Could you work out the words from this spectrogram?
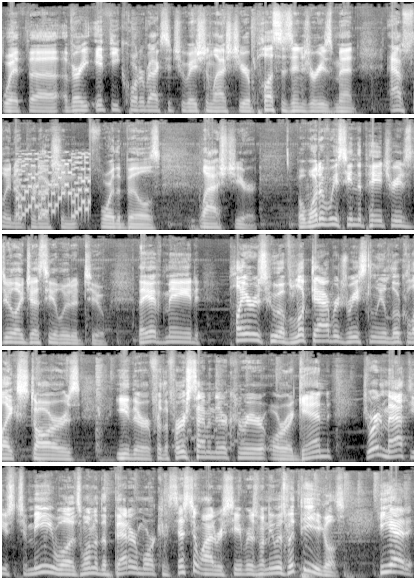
with uh, a very iffy quarterback situation last year. Plus, his injuries meant absolutely no production for the Bills last year. But what have we seen the Patriots do, like Jesse alluded to? They have made players who have looked average recently look like stars either for the first time in their career or again. Jordan Matthews, to me, was one of the better, more consistent wide receivers when he was with the Eagles. He had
